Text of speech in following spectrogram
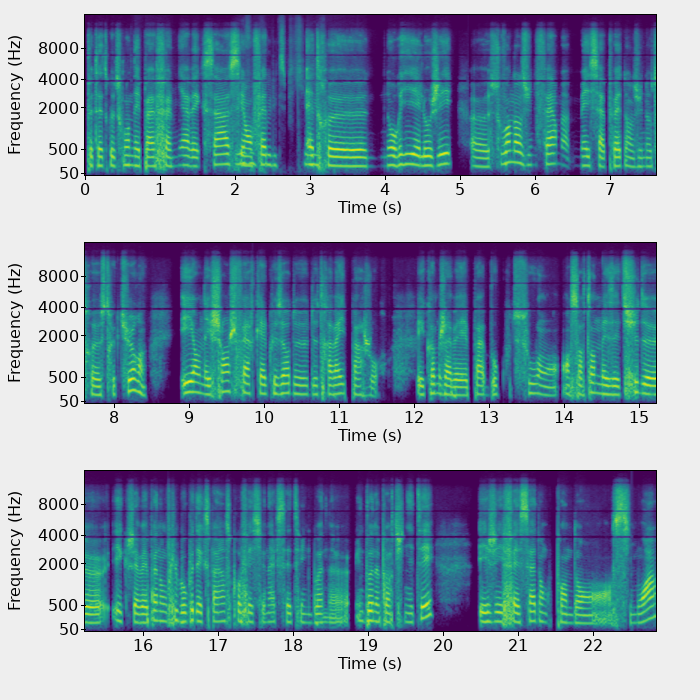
peut-être que tout le monde n'est pas familier avec ça. C'est en fait être euh, nourri et logé euh, souvent dans une ferme, mais ça peut être dans une autre structure et en échange faire quelques heures de, de travail par jour. Et comme j'avais pas beaucoup de sous en, en sortant de mes études euh, et que j'avais pas non plus beaucoup d'expérience professionnelle, c'était une bonne euh, une bonne opportunité. Et j'ai fait ça donc pendant six mois.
